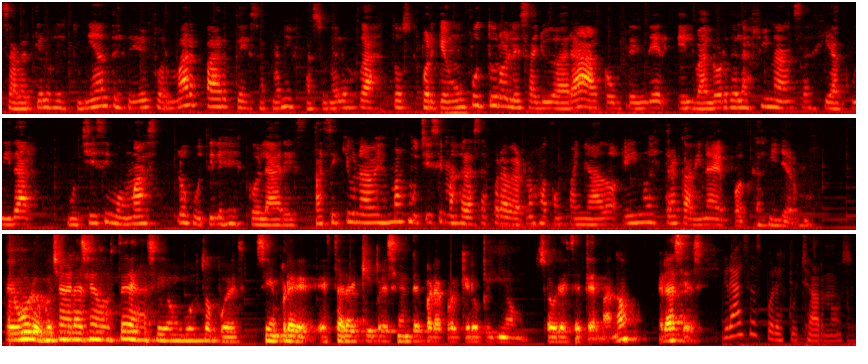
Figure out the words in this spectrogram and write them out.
saber que los estudiantes deben formar parte de esa planificación de los gastos, porque en un futuro les ayudará a comprender el valor de las finanzas y a cuidar muchísimo más los útiles escolares. Así que una vez más, muchísimas gracias por habernos acompañado en nuestra cabina de podcast, Guillermo. Seguro, muchas gracias a ustedes. Ha sido un gusto, pues, siempre estar aquí presente para cualquier opinión sobre este tema, ¿no? Gracias. Gracias por escucharnos.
